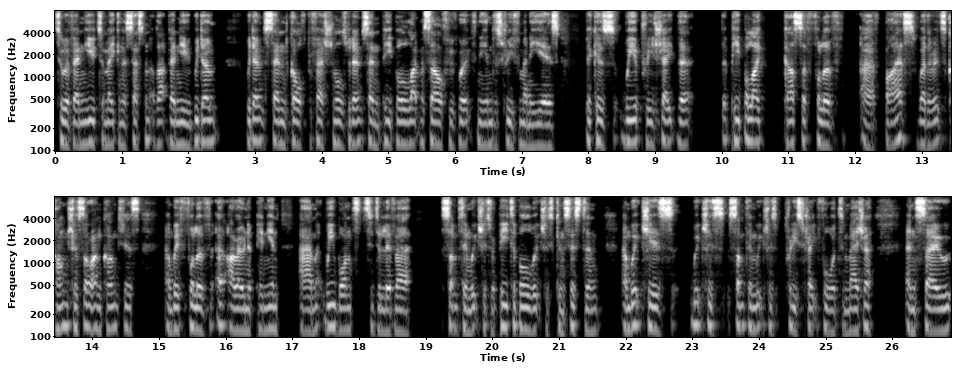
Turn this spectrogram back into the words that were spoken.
to a venue to make an assessment of that venue. We don't we don't send golf professionals, we don't send people like myself who've worked in the industry for many years because we appreciate that that people like us are full of uh, bias, whether it's conscious or unconscious, and we're full of uh, our own opinion. Um, we want to deliver something which is repeatable, which is consistent, and which is which is something which is pretty straightforward to measure. And so,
